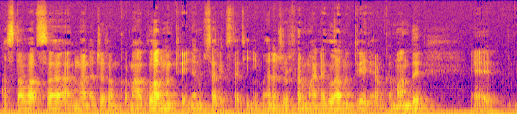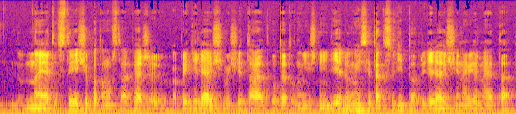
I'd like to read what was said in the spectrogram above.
оставаться менеджером команды, главным тренером. Сари, кстати, не менеджер формально, главным тренером команды Э, на эту встречу, потому что, опять же, определяющими считают вот эту нынешнюю неделю. Ну, если так судить, то определяющий, наверное, это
